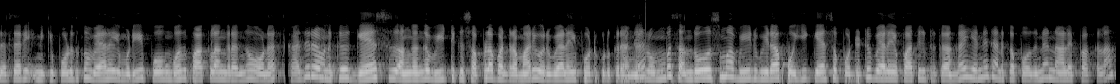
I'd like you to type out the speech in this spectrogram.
சரி சரி. இன்னைக்கு பொழுதுக்கும் வேலையை முடிய போகும்போது பார்க்கலாங்கிறாங்க ஓனர் கதிர் அவனுக்கு கேஸ் அங்கங்க வீட்டுக்கு சப்ளை பண்ற மாதிரி ஒரு வேலையை போட்டு கொடுக்குறாங்க. ரொம்ப சந்தோஷமா வீடு வீடா போய் கேஸை போட்டுட்டு வேலையை பார்த்துக்கிட்டு இருக்காங்க. என்ன நடக்க போகுதுன்னு நாளை பார்க்கலாம்.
